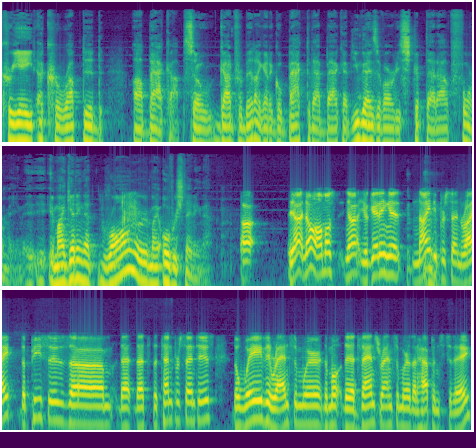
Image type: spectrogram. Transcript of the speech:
create a corrupted uh, backup. So, God forbid, I got to go back to that backup. You guys have already stripped that out for me. I- Am I getting that wrong, or am I overstating that? Uh, yeah, no, almost. Yeah, you're getting it 90% right. The pieces um, that that's the 10% is the way the ransomware, the mo- the advanced ransomware that happens today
